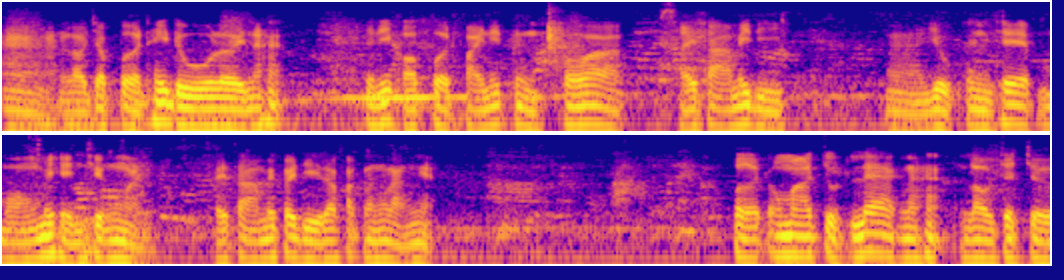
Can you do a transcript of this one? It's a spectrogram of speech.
อ่า เราจะเปิดให้ดูเลยนะฮะทีนี้ขอเปิดไฟนิดนึงเพราะว่าสายตาไม่ดี อ่า อยู่กรุงเทพมองไม่เห็นเชียงใหม่ สายตาไม่ค่อยดีแล้วพักหลังๆเนี่ย เปิดออกมาจุดแรกนะฮะ เราจะเจอ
